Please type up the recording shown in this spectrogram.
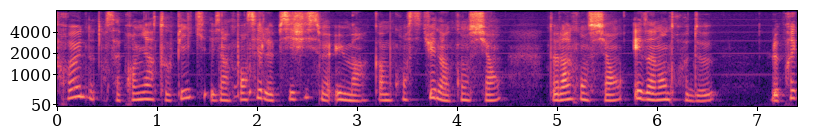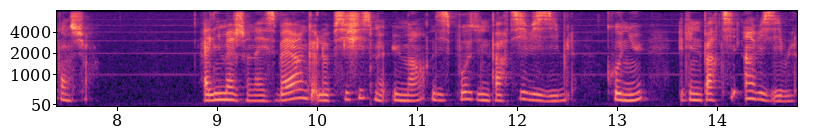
Freud, dans sa première topique, vient penser le psychisme humain comme constitué d'un conscient, de l'inconscient et d'un entre-deux, le préconscient. À l'image d'un iceberg, le psychisme humain dispose d'une partie visible, connue, et d'une partie invisible,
